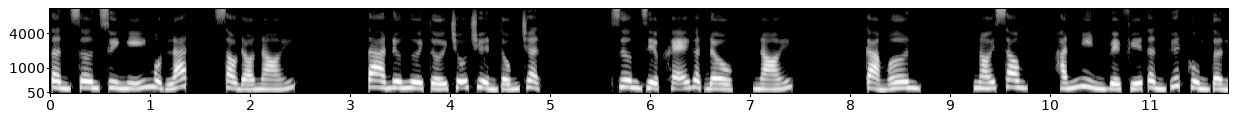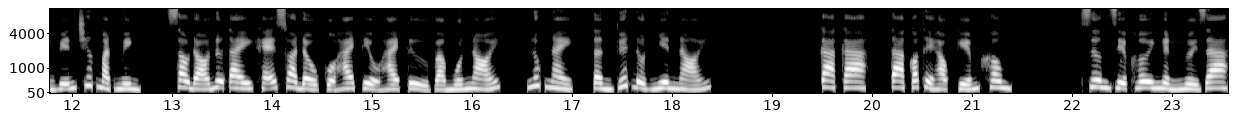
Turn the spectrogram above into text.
Tần Sơn suy nghĩ một lát, sau đó nói. Ta đưa người tới chỗ truyền tống trận. Dương Diệp khẽ gật đầu, nói. Cảm ơn. Nói xong, hắn nhìn về phía Tần Tuyết cùng Tần Viễn trước mặt mình, sau đó đưa tay khẽ xoa đầu của hai tiểu hài tử và muốn nói, lúc này, Tần Tuyết đột nhiên nói. Ca ca, ta có thể học kiếm không? Dương Diệp hơi ngẩn người ra,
